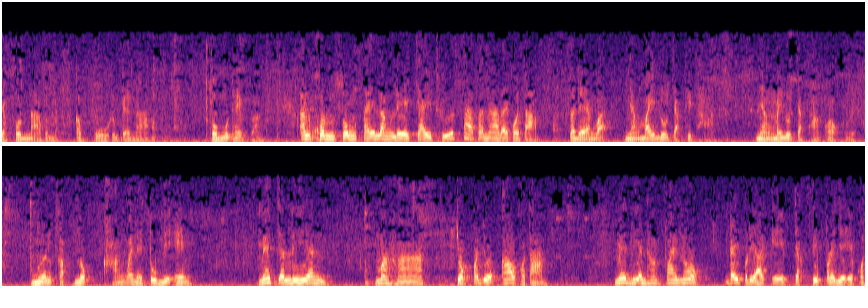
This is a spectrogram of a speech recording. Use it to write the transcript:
จากพ่นน้ำขึ้นมากับฟูขึ้นเป็นน้ำสมมุติให้ฟัง อันคนสงสัยลังเลใจถือศาสนาอะไรก็ตาม แสดงว่ายังไม่รู้จักทิศทาง ยังไม่รู้จักทางออกเลย เหมือนกับนกขังไว้ในตุ้มนี้เอง แม้จะเรียนมหาจบประโยคเก้าก็ตามเมื่อเรียนทางฝ่ายโลกได้ปริญญาเอกจากสิบปริญญาเอกก็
